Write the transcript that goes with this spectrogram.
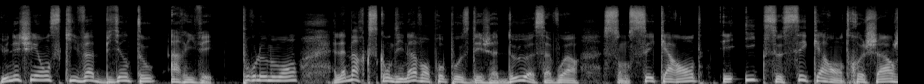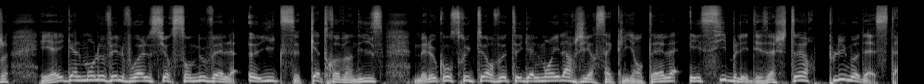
une échéance qui va bientôt arriver. Pour le moment, la marque scandinave en propose déjà deux, à savoir son C40 et XC40 Recharge, et a également levé le voile sur son nouvel EX90, mais le constructeur veut également élargir sa clientèle et cibler des acheteurs plus modestes.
